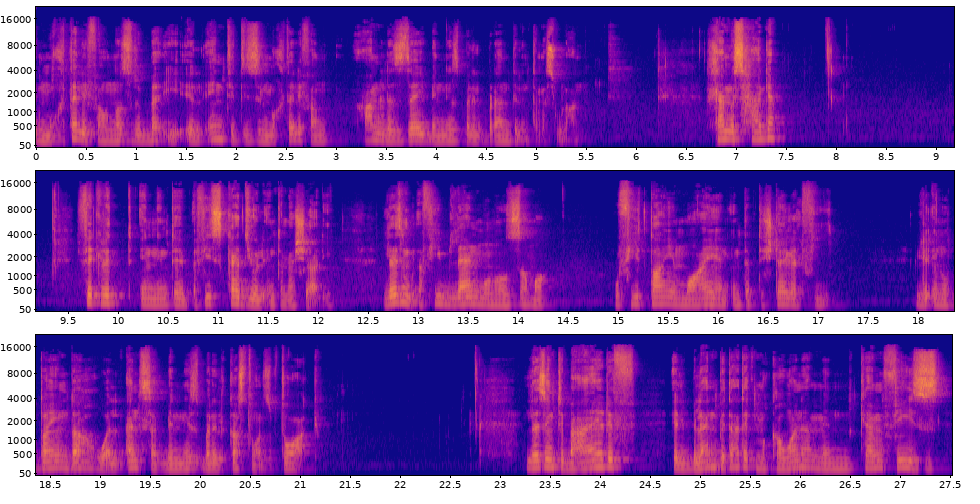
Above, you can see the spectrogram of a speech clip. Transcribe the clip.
المختلفة ونظرة باقي ال entities المختلفة عاملة إزاي بالنسبة لل brand اللي أنت مسؤول عنه؟ خامس حاجة فكرة إن أنت يبقى في schedule أنت ماشي عليه. لازم يبقى في plan منظمة وفي time معين أنت بتشتغل فيه لأنه ال time ده هو الأنسب بالنسبة لل customers بتوعك. لازم تبقى عارف ال plan بتاعتك مكونة من كام phase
